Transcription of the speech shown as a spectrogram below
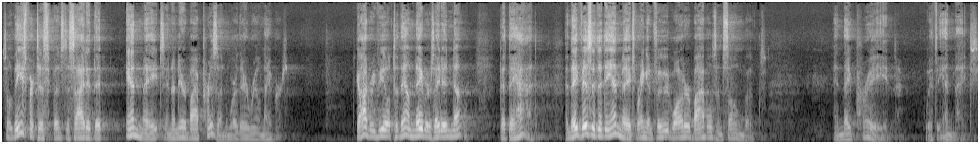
So these participants decided that inmates in a nearby prison were their real neighbors. God revealed to them neighbors they didn't know that they had. And they visited the inmates, bringing food, water, Bibles, and songbooks. And they prayed with the inmates.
